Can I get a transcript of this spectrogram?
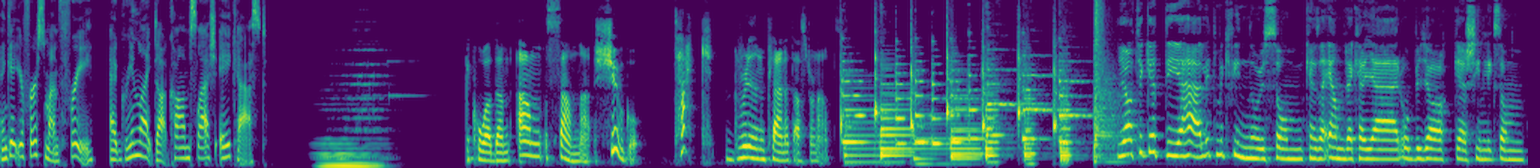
and get your first month free at greenlight.com slash ACAST. koden ANSANNA20. Tack Green Planet Astronauts! Jag tycker att det är härligt med kvinnor som kan säga, ändra karriär och bejakar sin liksom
